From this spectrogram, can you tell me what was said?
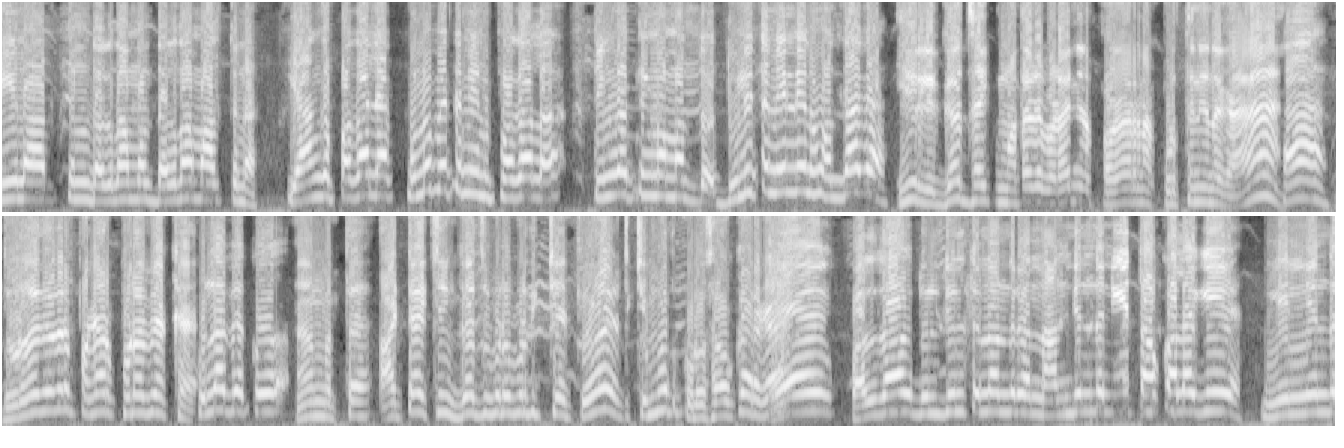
ನೀಲ್ ಹಾಕ್ತೀನಿ ದಗದ ಮಲ್ ದಗದ ಮಾಡ್ತೀನ. ಹೆಂಗ ಪಗಾಲ ಯಾಕೆ ಕುಲಬೇಕು ನೀನ್ ಪಗಾಲ? ತಿಂಗಳ ತಿಂಗಳ ಮತ್ ದುಲಿತ ನೀನ್ ಹೊಂದಾಗ ಇರ್ಲಿ ಗಜ್ ಹಾಕಿ ಮಾತಾಡಬೇಡ ನೀನ್ ಪಗಾರ ನಾ ಕೊಡ್ತೀನಿ ನಿನಗ. ಹಾ. ದುಡ್ದಿದ್ರೆ ಪಗಾರ ಕೊಡಬೇಕ. ಕುಲಬೇಕು ಹಾ, ಮತ್ತ ಅಟ್ಯಾಕ್ ಹಿಂಗ್ ಗಜ್ ಬಿಡಬಾರ್ದು ಕೇಳ್ತೀವ ಕಿಮ್ಮತ್ ಕೊಡು ಸಾವುಕಾರ ಏ ಹೊಲ್ದಾಗ ದುಲ್ದಿಲ್ತನ ಅಂದ್ರ ನಂದಿಂದ ನೀ ತಾವ್ಕಾಲಾಗಿ ನಿನ್ನಿಂದ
